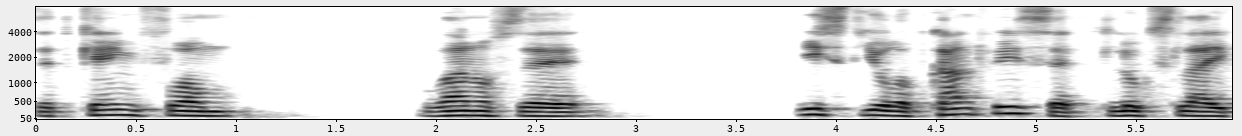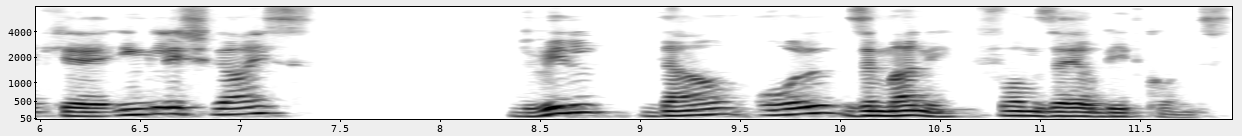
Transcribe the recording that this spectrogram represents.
that came from one of the East Europe countries that looks like uh, English guys drill down all the money from their bitcoins,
